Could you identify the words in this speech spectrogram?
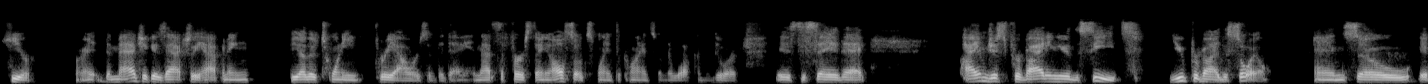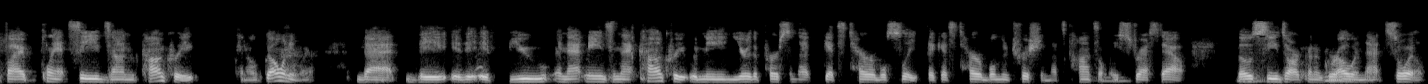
here, right? The magic is actually happening the other 23 hours of the day. And that's the first thing I also explain to clients when they walk in the door is to say that I am just providing you the seeds. You provide the soil. And so if I plant seeds on concrete, they don't go anywhere that the if you and that means in that concrete would mean you're the person that gets terrible sleep that gets terrible nutrition that's constantly mm-hmm. stressed out those seeds aren't going to grow mm-hmm. in that soil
